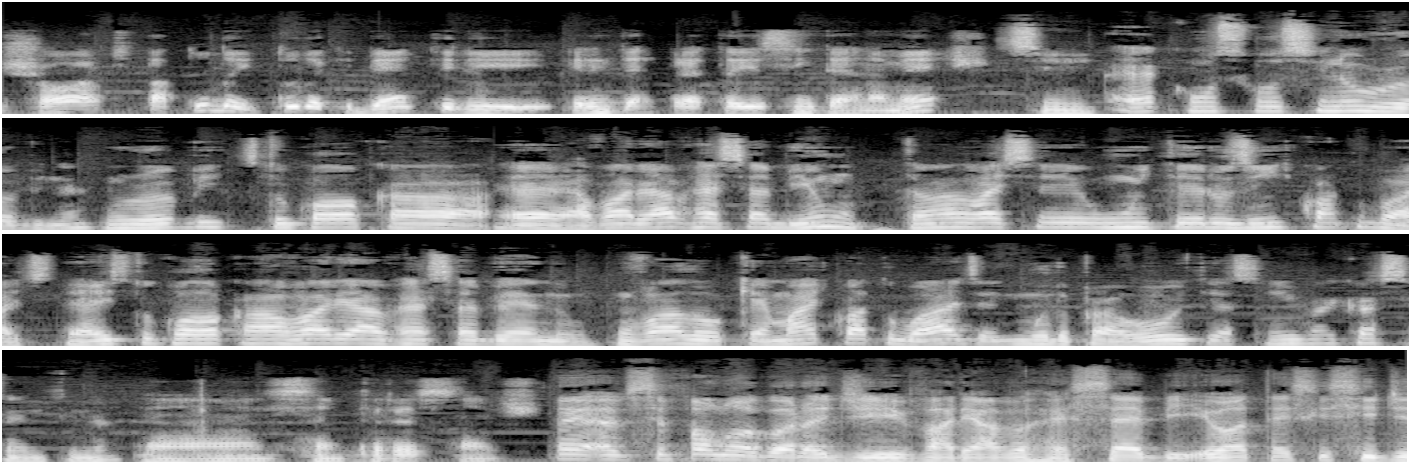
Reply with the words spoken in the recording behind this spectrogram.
short, tá tudo aí, tudo aqui dentro ele, ele interpreta isso internamente? Sim. É como se fosse no Ruby, né? No Ruby, se tu colocar, é, a variável recebe 1, então ela vai ser um inteirozinho de 4 bytes. E aí se tu colocar uma variável recebendo um valor que é mais de 4 bytes, ele muda para 8 e assim vai crescendo, né? Ah, isso é interessante. É, você falou agora de variável recebe, eu até esqueci de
